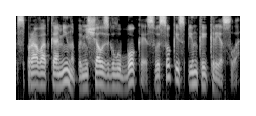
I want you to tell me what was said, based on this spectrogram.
Справа от камина помещалось глубокое, с высокой спинкой кресло,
